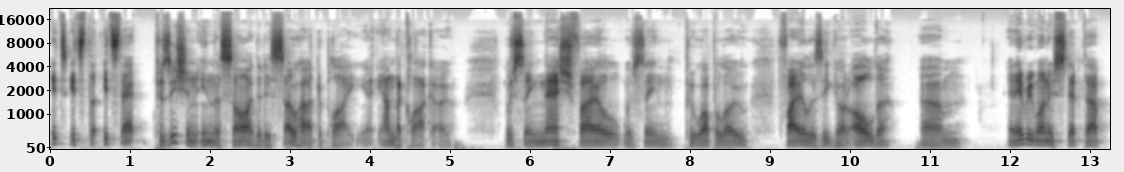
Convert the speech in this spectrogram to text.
it's it's the it's that position in the side that is so hard to play under Clarko. We've seen Nash fail. We've seen Puopolo fail as he got older. Um, and everyone who's stepped up,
